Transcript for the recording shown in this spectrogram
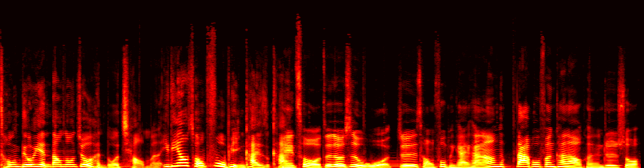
从留言当中就有很多巧门，一定要从负评开始看，没错。这就是我就是从副评开始看，然后大部分看到可能就是说，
